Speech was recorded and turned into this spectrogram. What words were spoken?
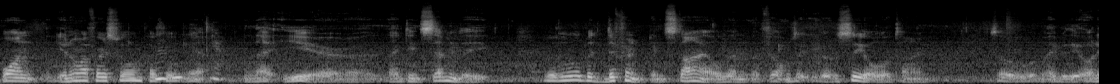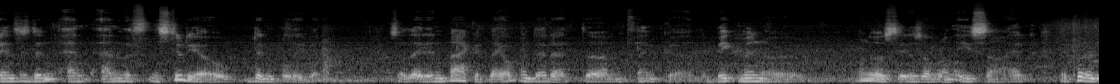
one. You know my first film? Mhm, Yeah. yeah. In that year, uh, 1970, it was a little bit different in style than the films that you go to see all the time. So maybe the audiences didn't, and, and the, the studio didn't believe in it. So they didn't back it. They opened it at, um, I think, uh, the Beekman or one of those theaters over on the east side. They put an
